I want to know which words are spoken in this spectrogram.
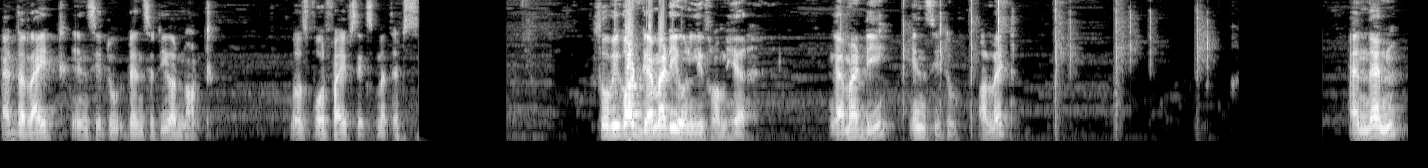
at the right in situ density or not those 4, 5, 6 methods. So, we got gamma d only from here gamma d in situ alright and then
